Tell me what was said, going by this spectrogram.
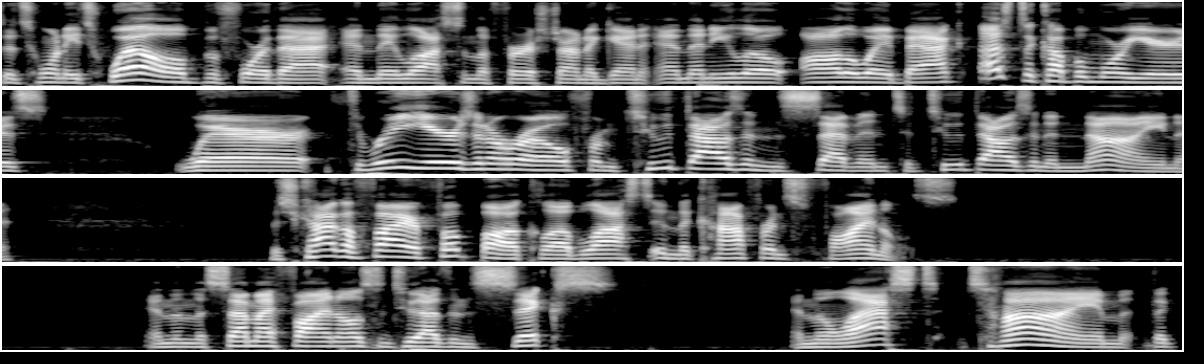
to 2012 before that, and they lost in the first round again. And then you go all the way back just a couple more years, where three years in a row from 2007 to 2009, the Chicago Fire Football Club lost in the conference finals. And then the semifinals in 2006. And the last time the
